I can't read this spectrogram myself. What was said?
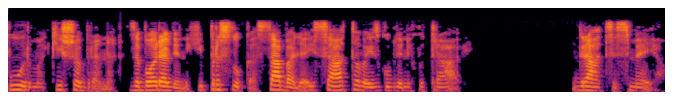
burma, kišobrana, zaboravljenih i prsluka, sabalja i satova izgubljenih u travi. Grad se smejao.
